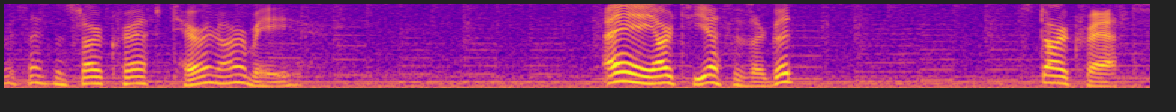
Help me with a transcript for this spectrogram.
Besides the StarCraft Terran Army. Hey, RTSs are good. StarCraft.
